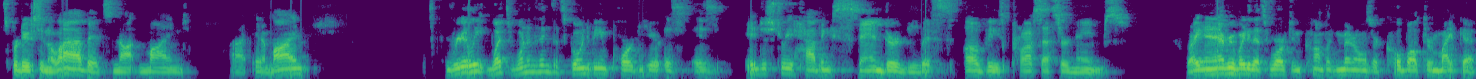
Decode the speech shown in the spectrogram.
it's produced in a lab, it's not mined uh, in a mine. Really, what's one of the things that's going to be important here is, is industry having standard lists of these processor names, right? And everybody that's worked in conflict minerals or cobalt or mica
